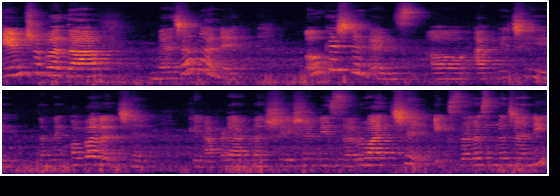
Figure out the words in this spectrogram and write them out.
કેમ છો બધા? મજામાં ને? ઓકે સ્ટુડન્ટ્સ આપણે છે, તમને ખબર જ છે કે આપણે આપણા સેશનની શરૂઆત છે, એક સરસ મજાની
